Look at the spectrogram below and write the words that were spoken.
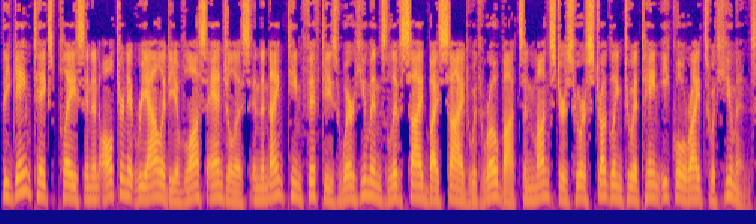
The game takes place in an alternate reality of Los Angeles in the 1950s where humans live side by side with robots and monsters who are struggling to attain equal rights with humans.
